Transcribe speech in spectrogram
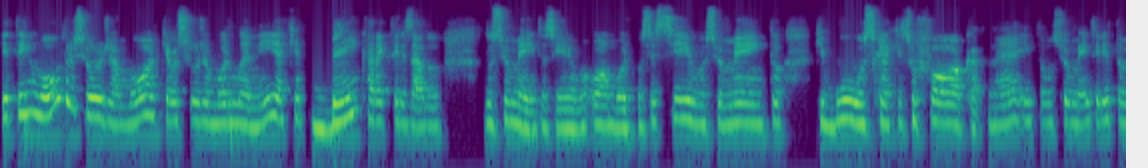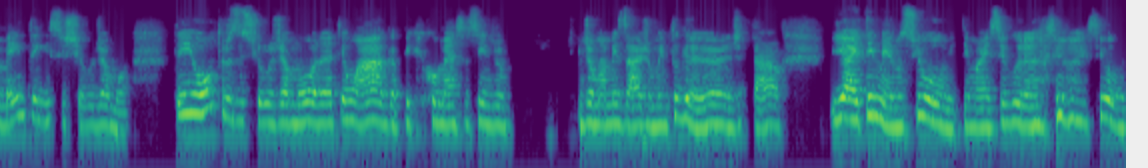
E tem um outro estilo de amor, que é o estilo de amor mania, que é bem caracterizado do ciumento, assim, é o amor possessivo, ciumento, que busca, que sufoca, né? Então, o ciumento, ele também tem esse estilo de amor. Tem outros estilos de amor, né? Tem o ágape, que começa, assim, de de uma amizade muito grande e tal. E aí tem menos ciúme, tem mais segurança e mais ciúme.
